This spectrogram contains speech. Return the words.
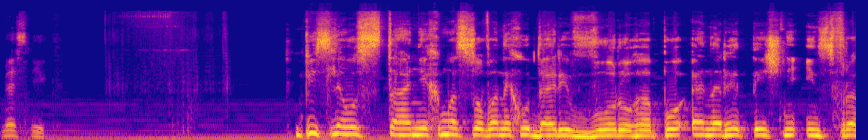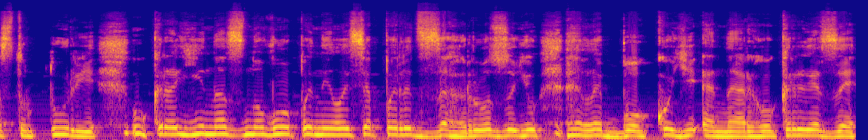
мясник. Після останніх масованих ударів ворога по енергетичній інфраструктурі Україна знову опинилася перед загрозою глибокої енергокризи.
